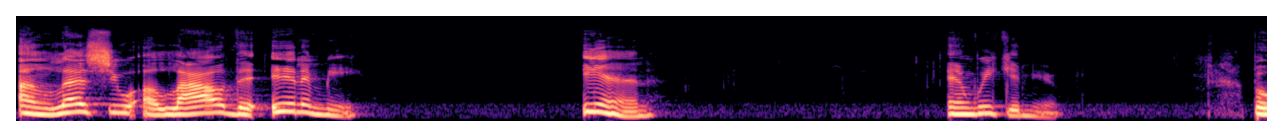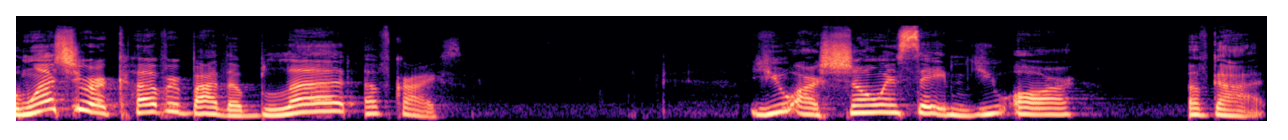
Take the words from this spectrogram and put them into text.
unless you allow the enemy in and weaken you. But once you are covered by the blood of Christ, you are showing Satan you are of God.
